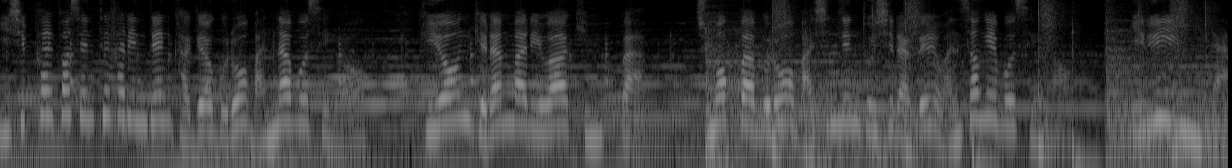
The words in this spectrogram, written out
28% 할인된 가격으로 만나보세요. 귀여운 계란말이와 김밥, 주먹밥으로 맛있는 도시락을 완성해보세요. 1위입니다.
